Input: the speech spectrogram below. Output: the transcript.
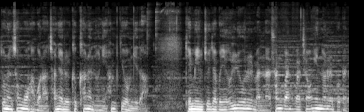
또는 성공하거나 자녀를 극하는 운이 함께 옵니다. 개미일주자분이 을류운을 만나 상관과 정인운을 보면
